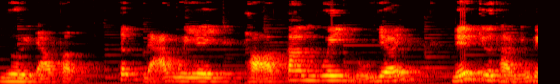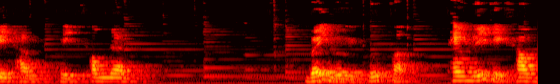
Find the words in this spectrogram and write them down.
Người đạo phật tức đã quy y, thọ tam quy ngũ giới, nếu chưa thờ những vị thần thì không nên. Với người hướng phật, theo lý thì không,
